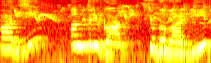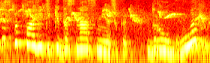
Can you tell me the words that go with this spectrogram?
Один антриган все говорит из-под политики да с насмешкой. Другой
